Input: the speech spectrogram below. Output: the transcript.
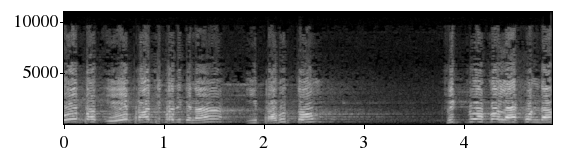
ఏ ఏ ప్రాతిపదికన ఈ ప్రభుత్వం ఫిట్ ప్రోకో లేకుండా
